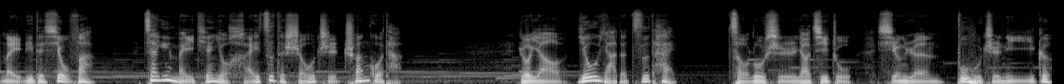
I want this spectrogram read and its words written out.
美丽的秀发，在于每天有孩子的手指穿过它；若要优雅的姿态。走路时要记住，行人不止你一个。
